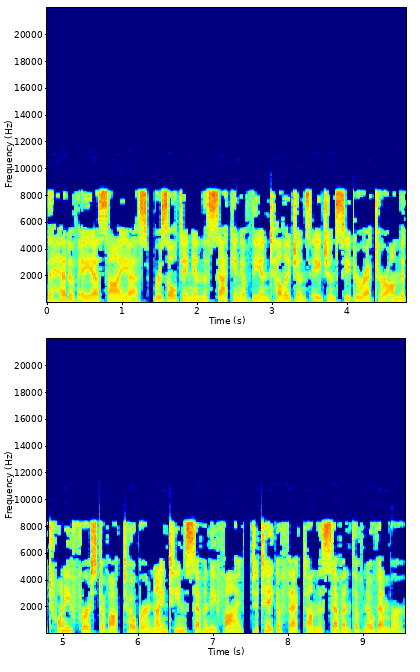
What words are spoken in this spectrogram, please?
the head of ASIS, resulting in the sacking of the intelligence agency director on 21 October 1975, to take effect on 7 November.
